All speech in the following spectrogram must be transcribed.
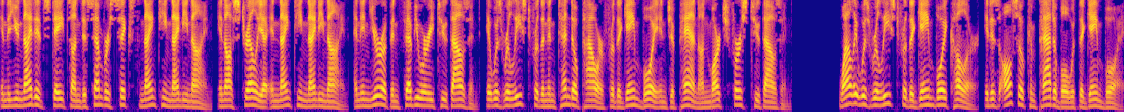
in the United States on December 6, 1999, in Australia in 1999, and in Europe in February 2000. It was released for the Nintendo Power for the Game Boy in Japan on March 1, 2000. While it was released for the Game Boy Color, it is also compatible with the Game Boy.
